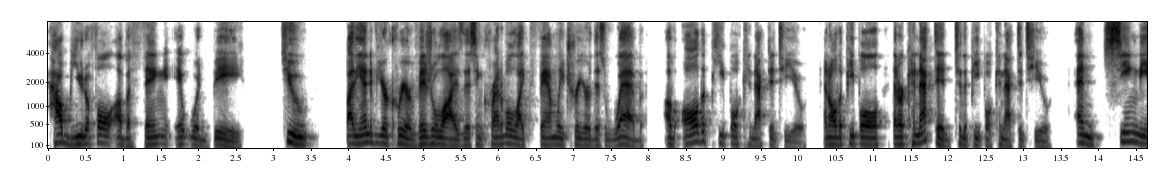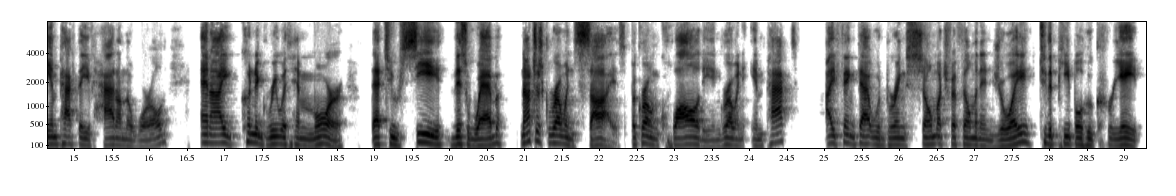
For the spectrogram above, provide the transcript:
how beautiful of a thing it would be to, by the end of your career, visualize this incredible like family tree or this web of all the people connected to you and all the people that are connected to the people connected to you and seeing the impact that you've had on the world. And I couldn't agree with him more that to see this web not just grow in size, but grow in quality and grow in impact, I think that would bring so much fulfillment and joy to the people who create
